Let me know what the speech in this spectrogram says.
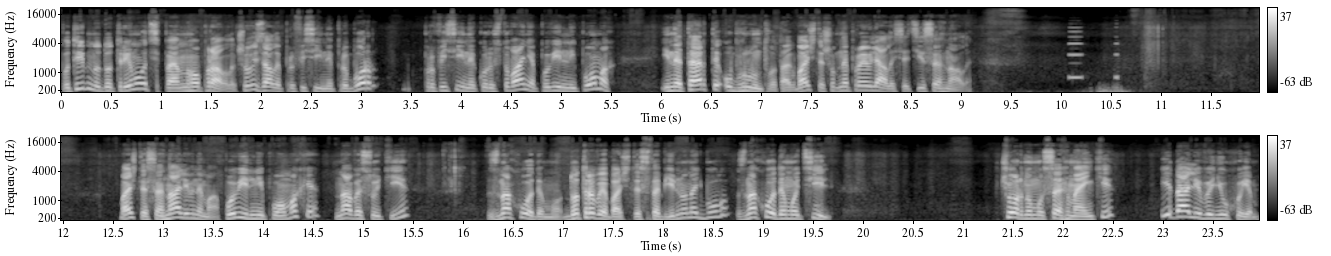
потрібно дотримуватися певного правила. Якщо ви взяли професійний прибор, професійне користування, повільний помах і не терти об ґрунт, отак, бачите, щоб не проявлялися ці сигнали. Бачите, сигналів нема. Повільні помахи на висоті. Знаходимо до трави, бачите, стабільно навіть було. Знаходимо ціль в чорному сегменті і далі винюхуємо.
